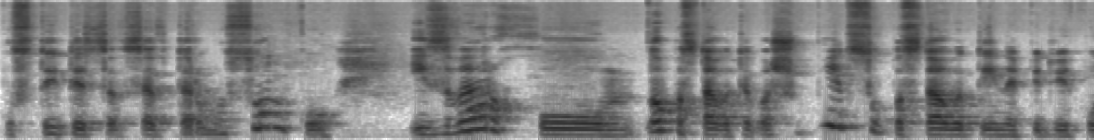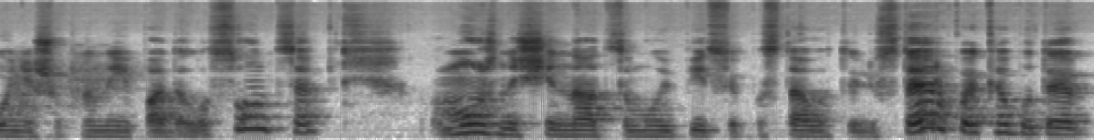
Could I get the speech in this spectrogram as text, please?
опустити це все в термосумку і зверху ну, поставити вашу піцу, поставити її на підвіконня, щоб на неї падало сонце. Можна ще над самою піцею поставити люстерку, яке буде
